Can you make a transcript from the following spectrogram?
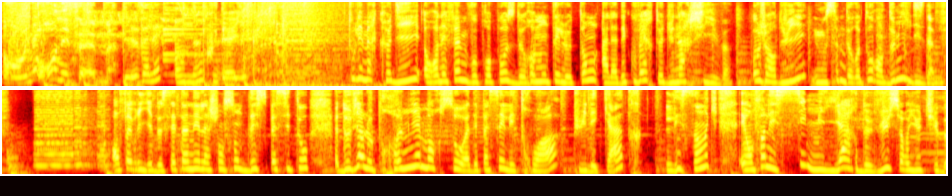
Rhône, Rhône FM. Le Valais en un coup d'œil. Tous les mercredis, Rhône FM vous propose de remonter le temps à la découverte d'une archive. Aujourd'hui, nous sommes de retour en 2019. En février de cette année, la chanson Despacito devient le premier morceau à dépasser les 3, puis les 4, les 5 et enfin les 6 milliards de vues sur YouTube.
